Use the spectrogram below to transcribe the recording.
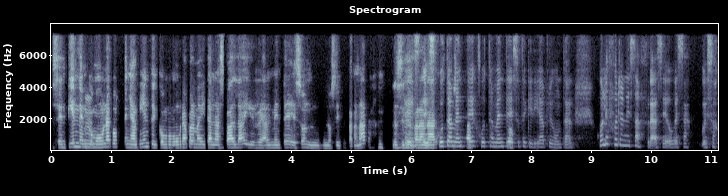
se entienden mm. como un acompañamiento y como una palmadita en la espalda y realmente eso no sirve para nada. No sirve es, para es nada. Justamente, justamente eso te quería preguntar. ¿Cuáles fueron esas frases o esas, esos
